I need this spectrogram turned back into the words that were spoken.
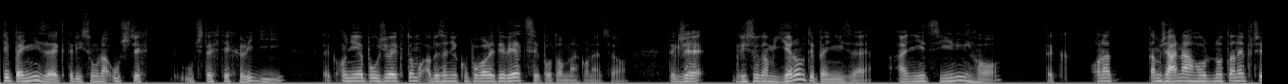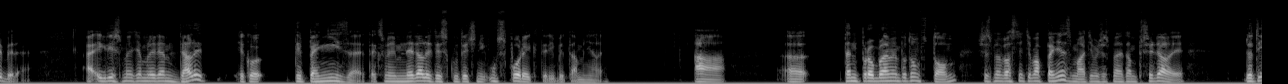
ty peníze, které jsou na účtech, účtech těch lidí, tak oni je používají k tomu, aby za ně kupovali ty věci potom nakonec. Jo? Takže když jsou tam jenom ty peníze a nic jiného, tak ona tam žádná hodnota nepřibyde. A i když jsme těm lidem dali jako ty peníze, tak jsme jim nedali ty skutečné úspory, které by tam měli. A e, ten problém je potom v tom, že jsme vlastně těma penězma, tím, že jsme je tam přidali, do té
